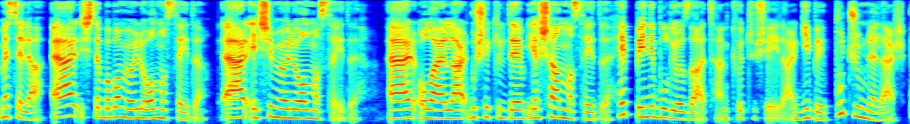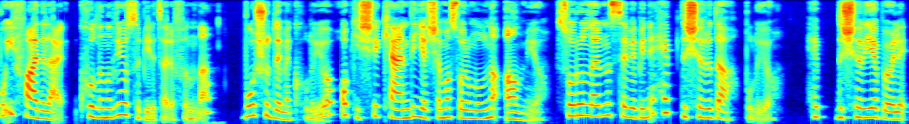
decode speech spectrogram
Mesela eğer işte babam öyle olmasaydı, eğer eşim öyle olmasaydı, eğer olaylar bu şekilde yaşanmasaydı hep beni buluyor zaten kötü şeyler gibi bu cümleler, bu ifadeler kullanılıyorsa biri tarafından bu şu demek oluyor. O kişi kendi yaşama sorumluluğunu almıyor. Sorunlarının sebebini hep dışarıda buluyor. Hep dışarıya böyle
